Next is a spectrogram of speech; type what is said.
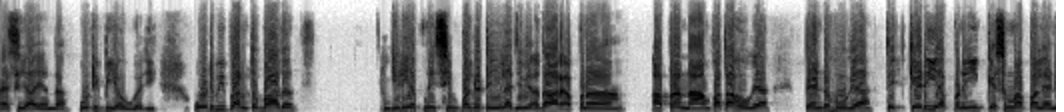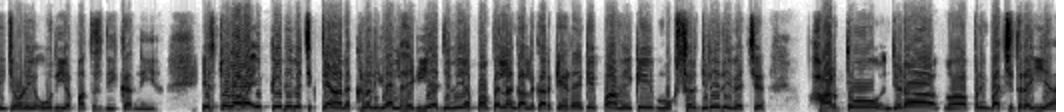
ਮੈਸੇਜ ਆ ਜਾਂਦਾ। OTP ਆਊਗਾ ਜੀ। OTP ਭਰਨ ਤੋਂ ਬਾਅਦ ਜਿਹੜੀ ਆਪਣੀ ਸਿੰਪਲ ਡਿਟੇਲ ਆ, ਜਿਵੇਂ ਆਧਾਰ ਆਪਣਾ ਆਪਣਾ ਨਾਮ ਪਤਾ ਹੋ ਗਿਆ, ਪਿੰਡ ਹੋ ਗਿਆ ਤੇ ਕਿਹੜੀ ਆਪਣੀ ਕਿਸਮ ਆਪਾਂ ਲੈਣੀ ਚਾਹੁੰਦੇ, ਉਹਦੀ ਆਪਾਂ ਤਸਦੀਕ ਕਰਨੀ ਆ। ਇਸ ਤੋਂ ਇਲਾਵਾ ਇੱਕ ਇਹਦੇ ਵਿੱਚ ਧਿਆਨ ਰੱਖਣ ਵਾਲੀ ਗੱਲ ਹੈਗੀ ਆ, ਜਿਵੇਂ ਆਪਾਂ ਪਹਿਲਾਂ ਗੱਲ ਕਰਕੇ ਹਟਿਆ ਕਿ ਭਾਵੇਂ ਕਿ ਮੁਕਤਸਰ ਜ਼ਿਲ੍ਹੇ ਦੇ ਵਿੱਚ ਹੜ੍ਹ ਤੋਂ ਜਿਹੜਾ ਆਪਣੀ ਬਚਤ ਰਹੀ ਆ।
